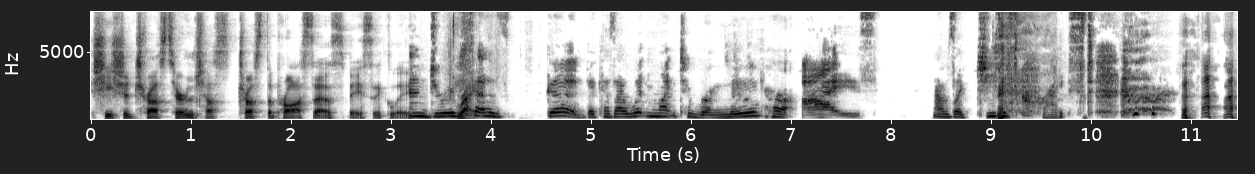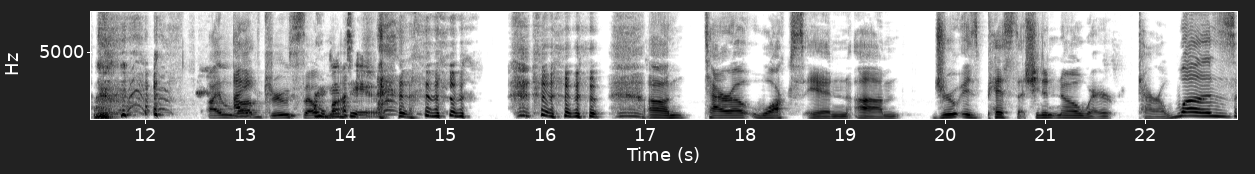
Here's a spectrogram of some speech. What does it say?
she should trust her and trust trust the process, basically. And Drew Right. says, "Good, because I wouldn't like to remove her eyes." And I was like, "Jesus Christ!" I love Drew so I much. do too. um, Tara walks in. Um, Drew is pissed that she didn't know where Tara was.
